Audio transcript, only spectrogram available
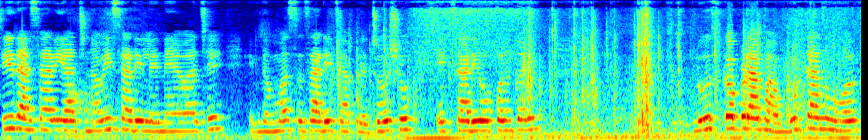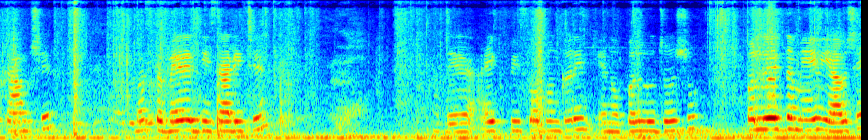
ચીરા સાડી આજ નવી સાડી લઈને આવ્યા છે. એકદમ મસ્ત સાડી છે, આપણે જોશું. એક સાડી ઓપન કરી. લૂઝ કપડામાં બુટાનું વર્ક કામ છે. મસ્ત મેરેજની સાડી છે. આપણે એક પીસ ઓપન કરીને એનો પલ્લુ જોશું. પલ્લુ એકદમ હેવી આવશે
